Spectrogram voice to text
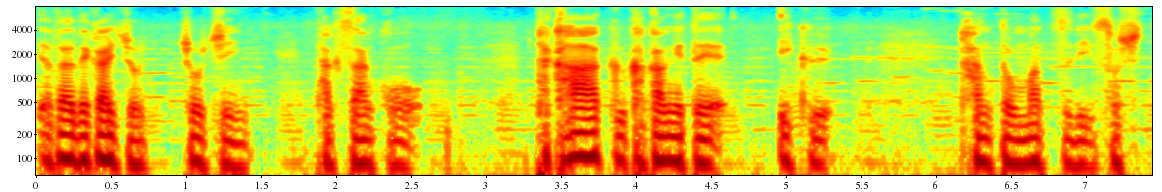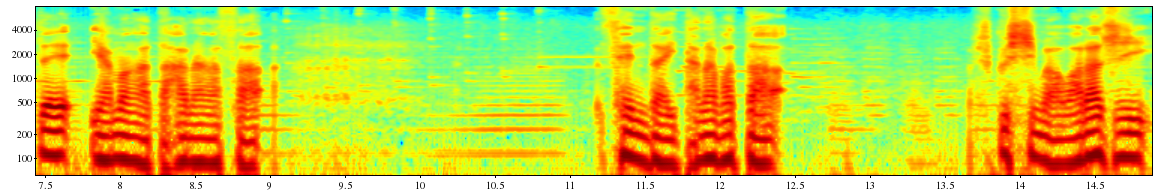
やたらでかい提灯、たくさんこう、高く掲げていく関東祭り、そして山形、花笠、仙台、七夕、福島、わらじ、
